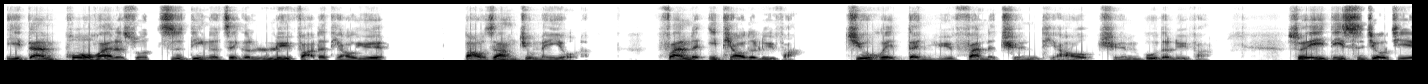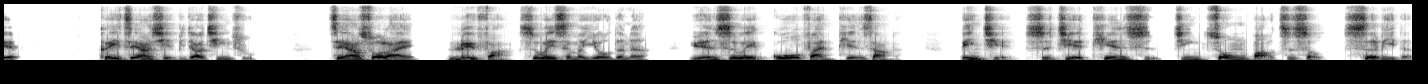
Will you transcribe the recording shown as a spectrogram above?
一旦破坏了所制定的这个律法的条约，保障就没有了。犯了一条的律法，就会等于犯了全条、全部的律法。所以第十九节可以这样写比较清楚。这样说来，律法是为什么有的呢？原是为过犯添上的。并且是借天使经中保之手设立的，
